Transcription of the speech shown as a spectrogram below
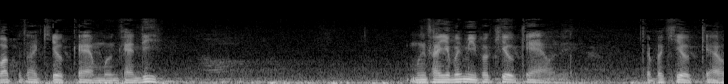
วัดพระธาตุเขี้ยวแก้วเมืองแคนดี้ เมืองไทยยังไม่มีพระเขี้ยวแก้วเลย แต่พระเขี้ยวแก้ว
